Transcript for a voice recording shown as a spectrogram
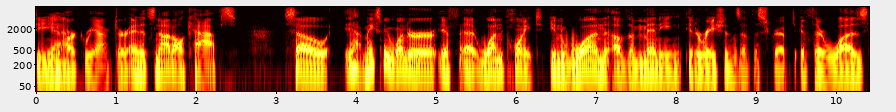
Yeah. arc reactor and it's not all caps. So, yeah, it makes me wonder if at one point in one of the many iterations of the script, if there was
